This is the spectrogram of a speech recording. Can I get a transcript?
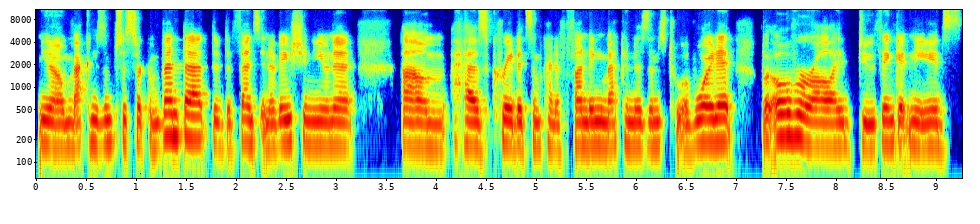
you know mechanisms to circumvent that. The Defense Innovation Unit um, has created some kind of funding mechanisms to avoid it. But overall, I do think it needs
